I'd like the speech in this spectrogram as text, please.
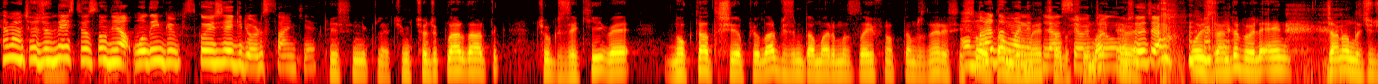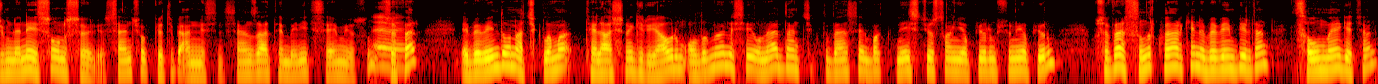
Hemen çocuğum ne istiyorsa onu yapmalıyım gibi psikolojiye giriyoruz sanki. Kesinlikle. Çünkü çocuklar da artık çok zeki ve nokta atışı yapıyorlar. Bizim damarımız, zayıf noktamız neresiyse Onlar da oradan vurmaya çalışıyorlar. olmuş Evet. hocam. O yüzden de böyle en can alıcı cümle neyse onu söylüyor. Sen çok kötü bir annesin. Sen zaten beni hiç sevmiyorsun. Evet. Bu sefer ebeveyn de onu açıklama telaşına giriyor. Yavrum olur mu öyle şey? O nereden çıktı? Ben seni bak ne istiyorsan yapıyorum, şunu yapıyorum. Bu sefer sınır koyarken ebeveyn birden savunmaya geçen,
